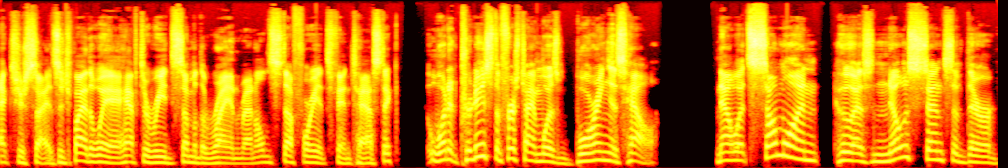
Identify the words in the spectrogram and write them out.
exercise, which by the way, I have to read some of the Ryan Reynolds stuff for you. It's fantastic. What it produced the first time was boring as hell. Now, what someone who has no sense of their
